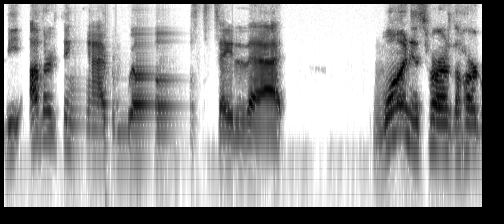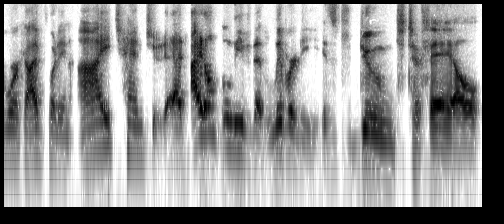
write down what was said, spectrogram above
the other thing I will say to that, one, as far as the hard work I've put in, I tend to I don't believe that liberty is doomed to fail.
